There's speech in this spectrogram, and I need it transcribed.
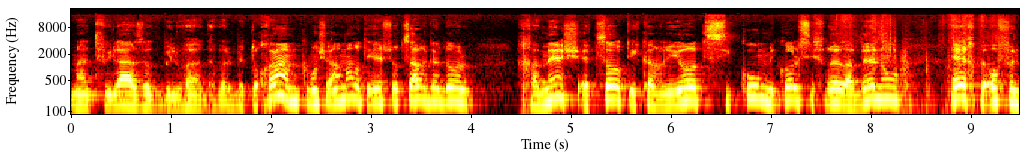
מהתפילה הזאת בלבד, אבל בתוכם, כמו שאמרתי, יש אוצר גדול. חמש עצות עיקריות, סיכום מכל ספרי רבנו, איך באופן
